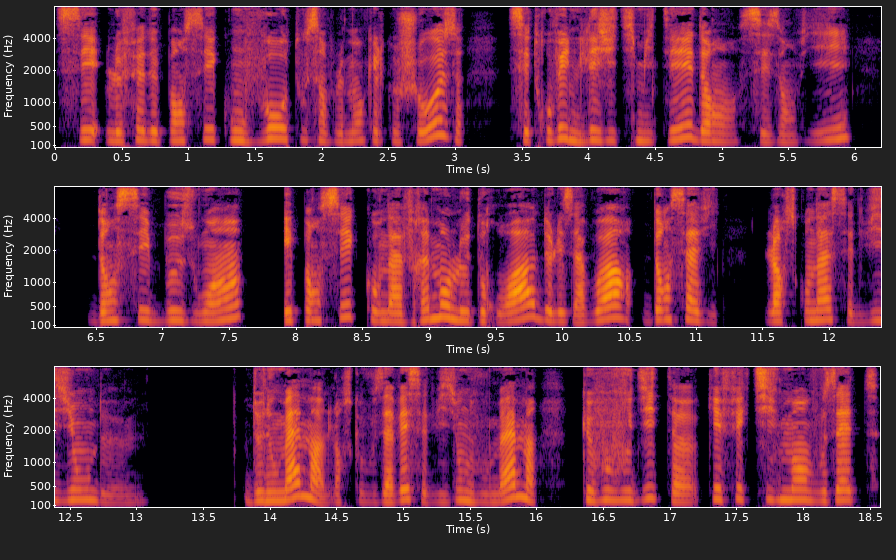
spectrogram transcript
c'est le fait de penser qu'on vaut tout simplement quelque chose, c'est trouver une légitimité dans ses envies, dans ses besoins, et penser qu'on a vraiment le droit de les avoir dans sa vie. Lorsqu'on a cette vision de, de nous-mêmes, lorsque vous avez cette vision de vous-même, que vous vous dites euh, qu'effectivement vous êtes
